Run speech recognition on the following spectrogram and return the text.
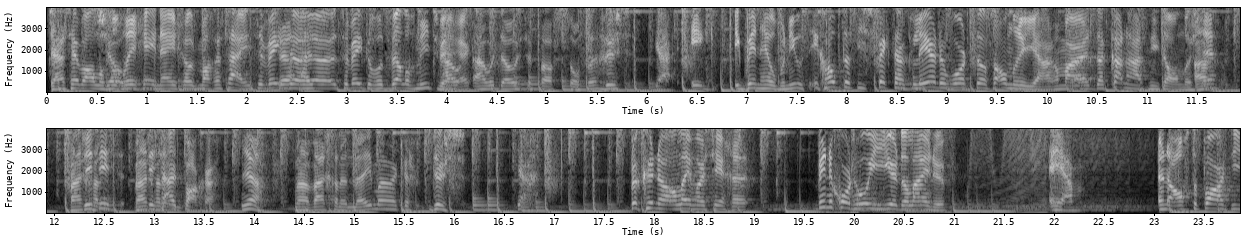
Ja, ze hebben alles nog liggen in één groot magazijn. Ze weten, ja, uh, ze weten of het wel of niet werkt. Oude doos even afstoffen. Dus ja, ik, ik ben heel benieuwd. Ik hoop dat die spectaculairder wordt als andere jaren. Maar ja. dat kan haast niet anders, ah, hè? Dit gaan, is, dit is uitpakken. Ja, maar wij gaan het meemaken. Dus, ja, we kunnen alleen maar zeggen... Binnenkort hoor je hier de line-up. En ja, een afterparty.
